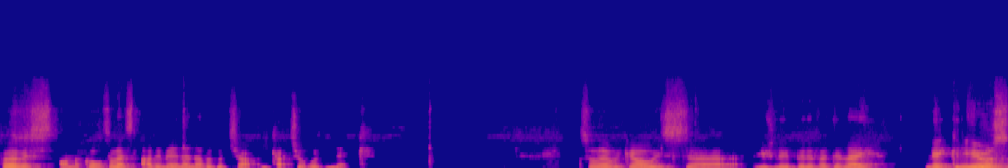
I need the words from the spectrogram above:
Purvis on the call. So let's add him in and have a good chat and catch up with Nick. So there we go. He's uh, usually a bit of a delay. Nick, can you hear us?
